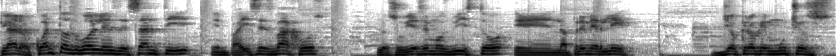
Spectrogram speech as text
Claro, ¿cuántos goles de Santi en Países Bajos los hubiésemos visto en la Premier League. Yo creo que muchos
